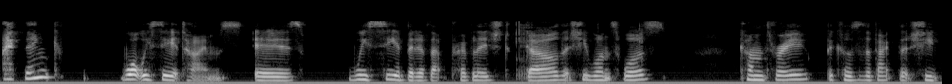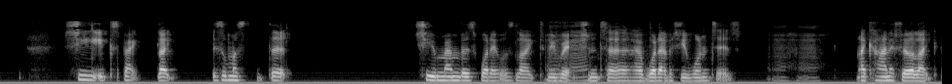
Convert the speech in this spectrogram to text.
I think what we see at times is we see a bit of that privileged girl that she once was come through because of the fact that she she expect like it's almost that she remembers what it was like to be rich Mhm. and to have whatever she wanted. Mhm. I kind of feel like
